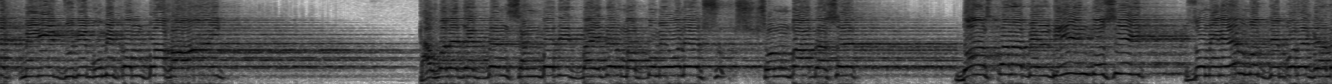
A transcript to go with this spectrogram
এক মিনিট যদি ভূমিকম্প হয়, তাহলে দেখবেন সাংবাদিক ভাইদের মাধ্যমে অনেক সংবাদ আসে। দশতলা বিল্ডিং দোষী জমিনের মধ্যে পড়ে গেল।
